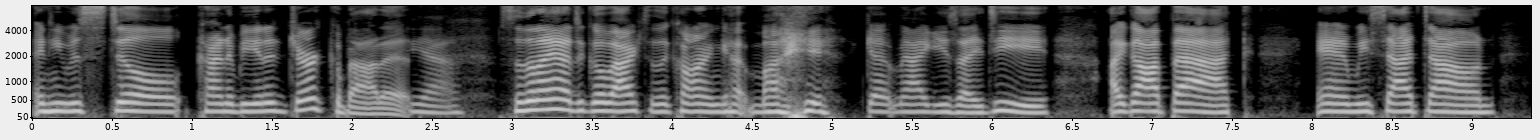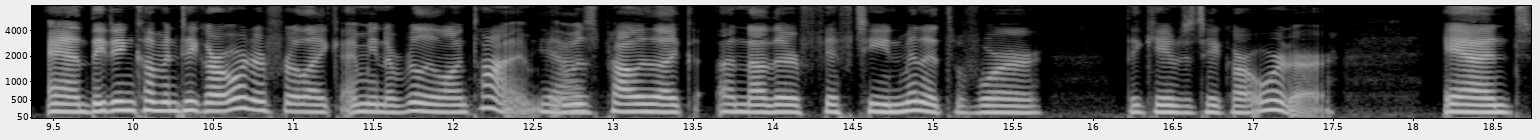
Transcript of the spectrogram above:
and he was still kind of being a jerk about it. Yeah. So then I had to go back to the car and get my get Maggie's ID. I got back and we sat down and they didn't come and take our order for like I mean a really long time. Yeah. It was probably like another 15 minutes before they came to take our order. And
